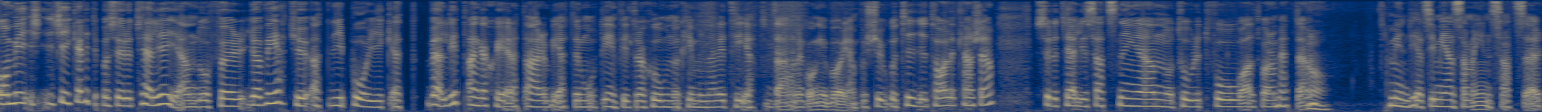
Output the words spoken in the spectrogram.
Om vi kikar lite på Södertälje igen då, för jag vet ju att det pågick ett väldigt engagerat arbete mot infiltration och kriminalitet där någon gång i början på 2010-talet kanske. Södertäljesatsningen och Tore 2 och allt vad de hette. Ja. Myndighetsgemensamma insatser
